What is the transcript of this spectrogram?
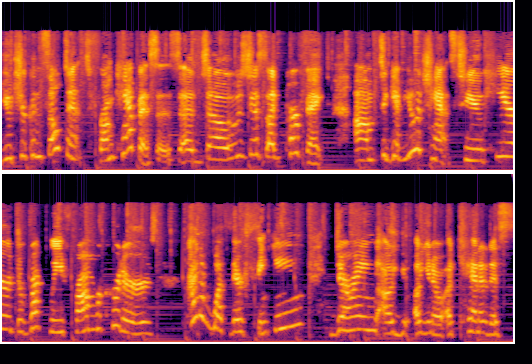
future consultants from campuses. And so it was just like perfect um, to give you a chance to hear directly from recruiters kind of what they're thinking during a, a you know a candidate's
